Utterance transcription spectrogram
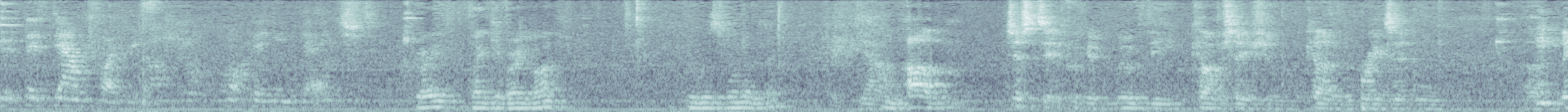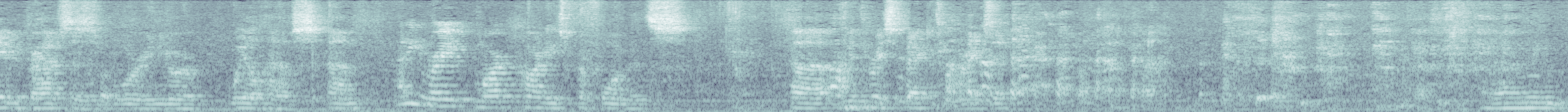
you- there's downside risk not being engaged. Great, thank you very much. Who was one of them? Um, just if we could move the conversation kind of to Brexit and uh, maybe perhaps this is more in your wheelhouse. Um, how do you rate Mark Carney's performance uh, with respect to Brexit? Um,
